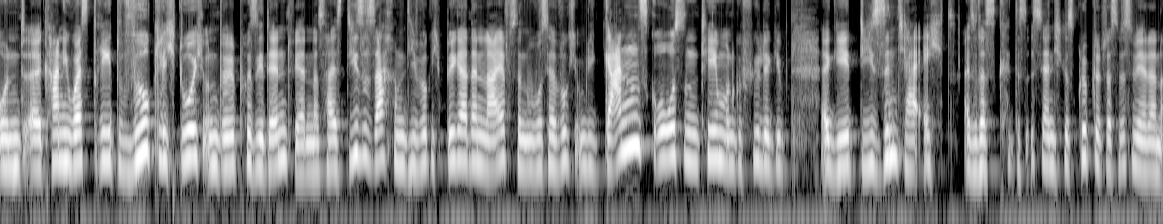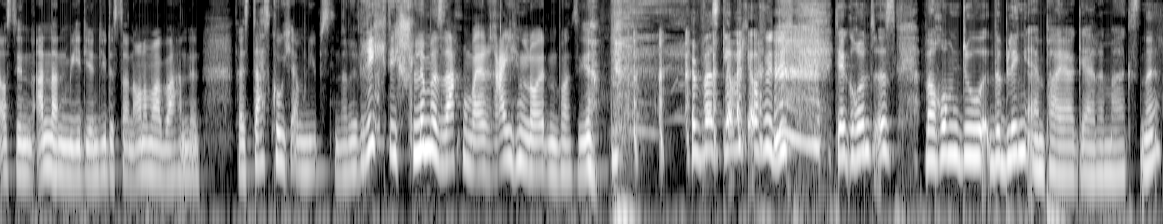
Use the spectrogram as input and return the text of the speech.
Und äh, Kanye West dreht wirklich durch und will Präsident werden. Das heißt, diese Sachen, die wirklich bigger than life sind, wo es ja wirklich um die ganz großen Themen und Gefühle gibt, äh, geht, die sind ja echt. Also das, das ist ja nicht gescriptet, das wissen wir ja dann aus den anderen Medien, die das dann auch nochmal behandeln. Das heißt, das gucke ich am liebsten. Dann richtig schlimme Sachen bei reichen Leuten passieren. Was, glaube ich, auch für dich der Grund ist, warum du The Bling Empire gerne magst, ne?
